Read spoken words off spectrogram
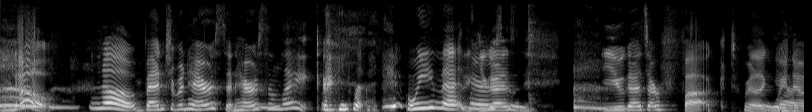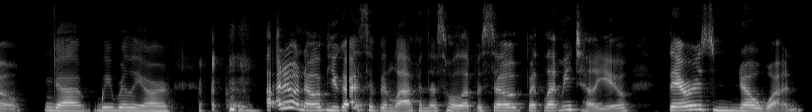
no, no. Benjamin Harrison, Harrison Lake. we met Harrison. You guys- You guys are fucked. We're like, we know. Yeah, we really are. I don't know if you guys have been laughing this whole episode, but let me tell you, there is no one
